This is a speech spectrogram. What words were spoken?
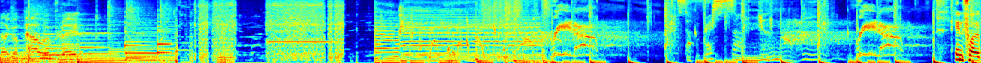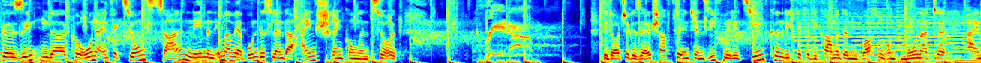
like a power plant. Infolge sinkender Corona-Infektionszahlen nehmen immer mehr Bundesländer Einschränkungen zurück. Die Deutsche Gesellschaft für Intensivmedizin kündigte für die kommenden Wochen und Monate ein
